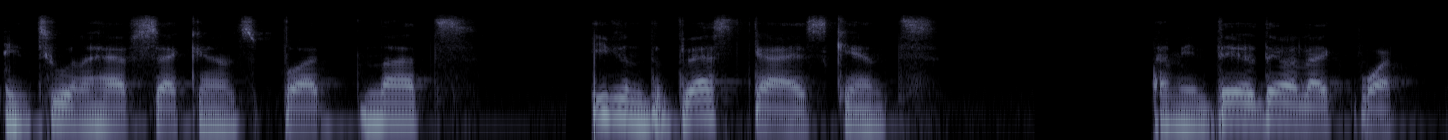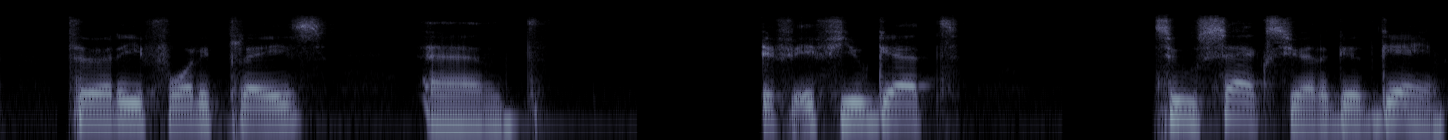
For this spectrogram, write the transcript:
in two and a half seconds, but not even the best guys can't. I mean, they're they're like what 30, 40 plays, and if if you get two sacks, you had a good game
